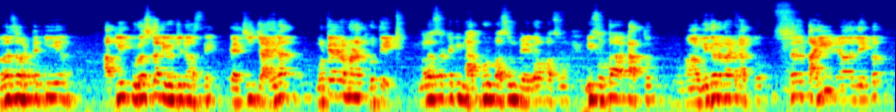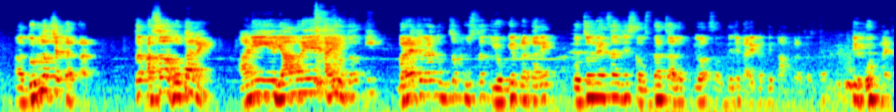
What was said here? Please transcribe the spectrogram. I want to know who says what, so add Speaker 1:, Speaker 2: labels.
Speaker 1: मला असं वाटतं की आपली पुरस्कार योजना असते त्याची जाहिरात मोठ्या प्रमाणात होते. मला असं वाटतं की नागपूरपासून बेळगावपासून मी स्वतः टाकतो विदर्भात टाकतो. तर काही लेखक दुर्लक्ष करतात. तर असं होता नाही. आणि यामुळे काय होतं की बऱ्याच वेळा तुमचं पुस्तक योग्य प्रकारे पोचवण्याचा जे संस्था चालक किंवा संस्थेचे कार्यकर्ते काम करत असतात ते होत नाही.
